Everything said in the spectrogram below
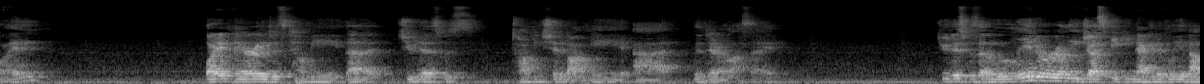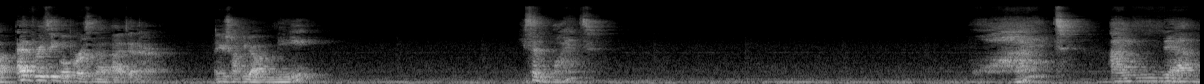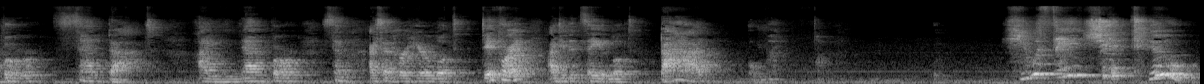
what? Why did Mary just tell me that Judas was talking shit about me at the dinner last night? Judas was literally just speaking negatively about every single person at that dinner. And you're talking about me? He said, What? What? I never said that. I never said. I said her hair looked different. I didn't say it looked bad. Oh my. He was saying shit too.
